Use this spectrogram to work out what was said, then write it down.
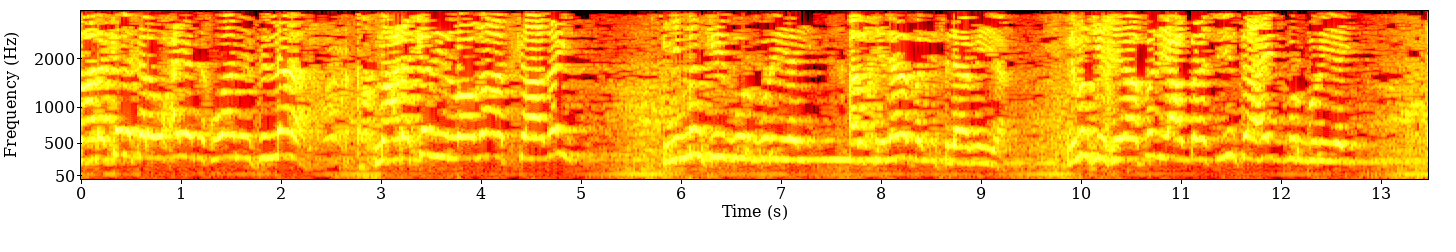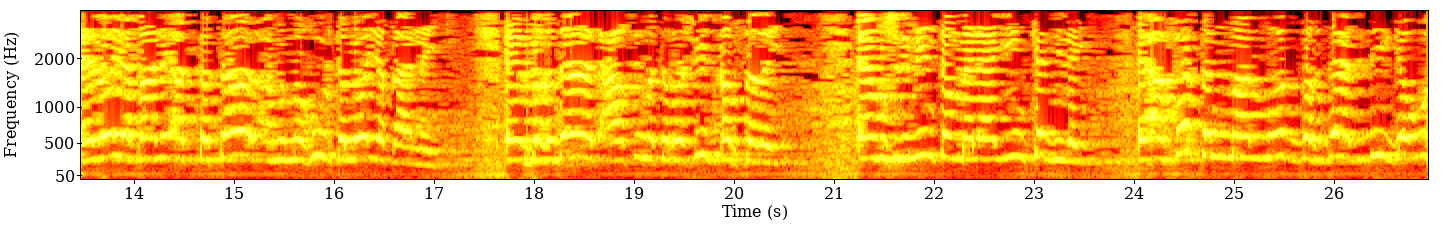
Macrakada kale waxay ahayd ikhwaanii fillaah macrakadii looga adkaaday nimankii burburiyey alkhilaafa alislaamiya nimankii khilaafadii cabbaasiyiinta ahayd burburiyey ee loo yaqaanay attataar ama mahuulka loo yaqaanay ee bagdaad caasimat rashiid qabsaday ee muslimiinta malaayiin ka dilay ee afartan maalmood bagdaad dhiigga uu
